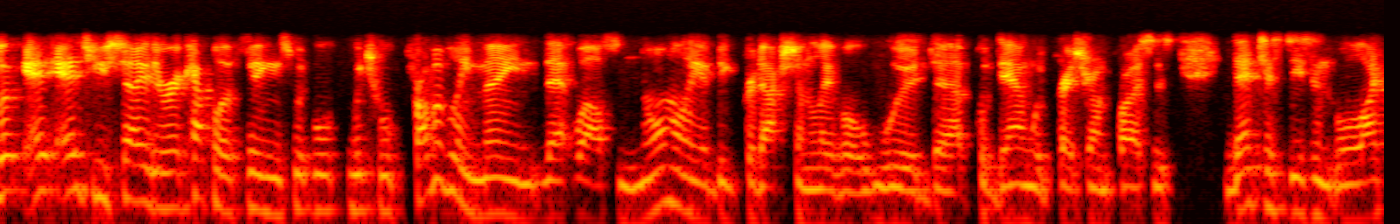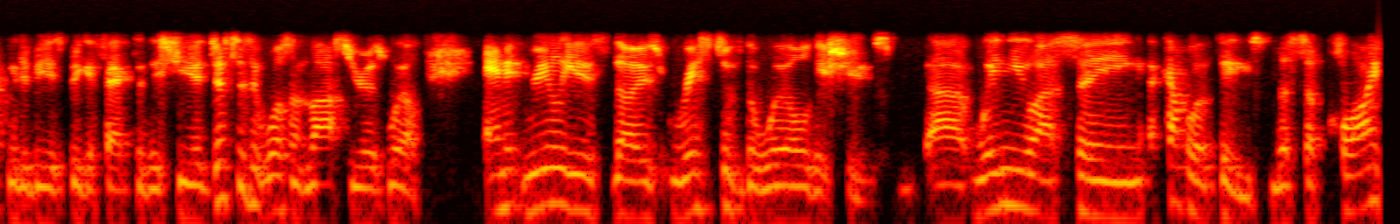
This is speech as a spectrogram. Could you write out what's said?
Look, as you say, there are a couple of things which will, which will probably mean that whilst normally a big production level would uh, put downward pressure on prices, that just isn't likely to be as big a factor this year, just as it wasn't last year as well. And it really is those rest of the world issues. Uh, when you are seeing a couple of things, the supply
